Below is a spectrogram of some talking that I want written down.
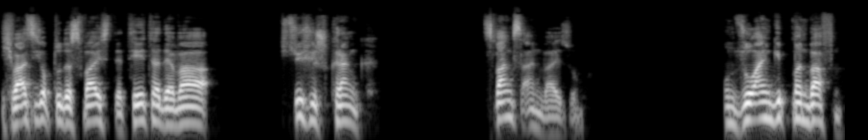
Ich weiß nicht, ob du das weißt. Der Täter, der war psychisch krank. Zwangseinweisung. Und so einen gibt man Waffen.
